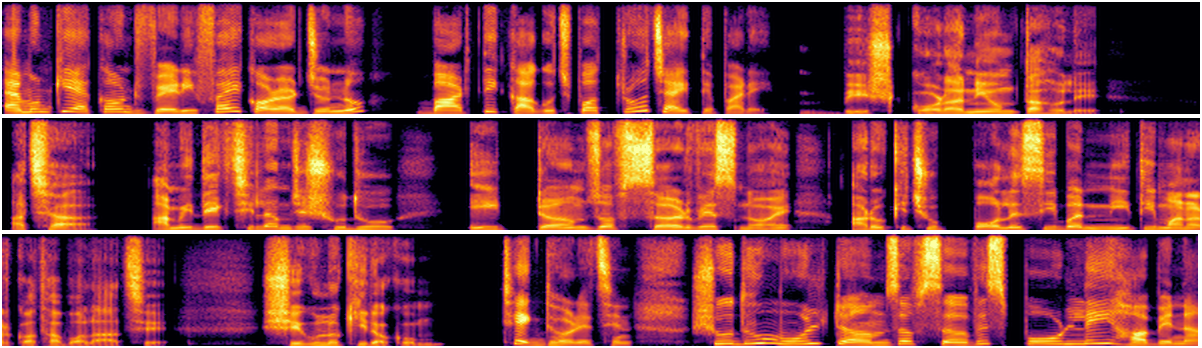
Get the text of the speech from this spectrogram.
এমনকি অ্যাকাউন্ট ভেরিফাই করার জন্য বাড়তি কাগজপত্রও চাইতে পারে। বেশ কড়া নিয়ম তাহলে। আচ্ছা আমি দেখছিলাম যে শুধু এই টার্মস অফ সার্ভিস নয় আরও কিছু পলিসি বা নীতি মানার কথা বলা আছে। সেগুলো কি রকম? ঠিক ধরেছেন। শুধু মূল টার্মস অফ সার্ভিস পড়লেই হবে না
